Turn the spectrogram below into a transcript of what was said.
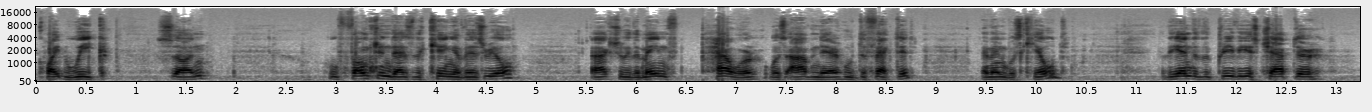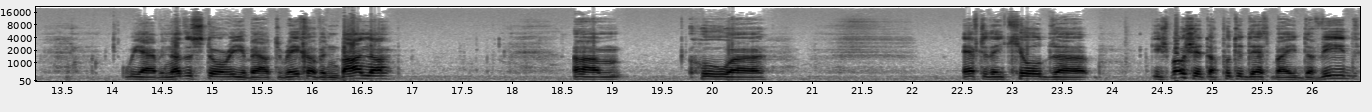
quite weak son, who functioned as the king of Israel. Actually, the main power was Avner, who defected and then was killed. At the end of the previous chapter, we have another story about Rechav and Bana, um, who, uh, after they killed uh, Ishbosheth, are put to death by David,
